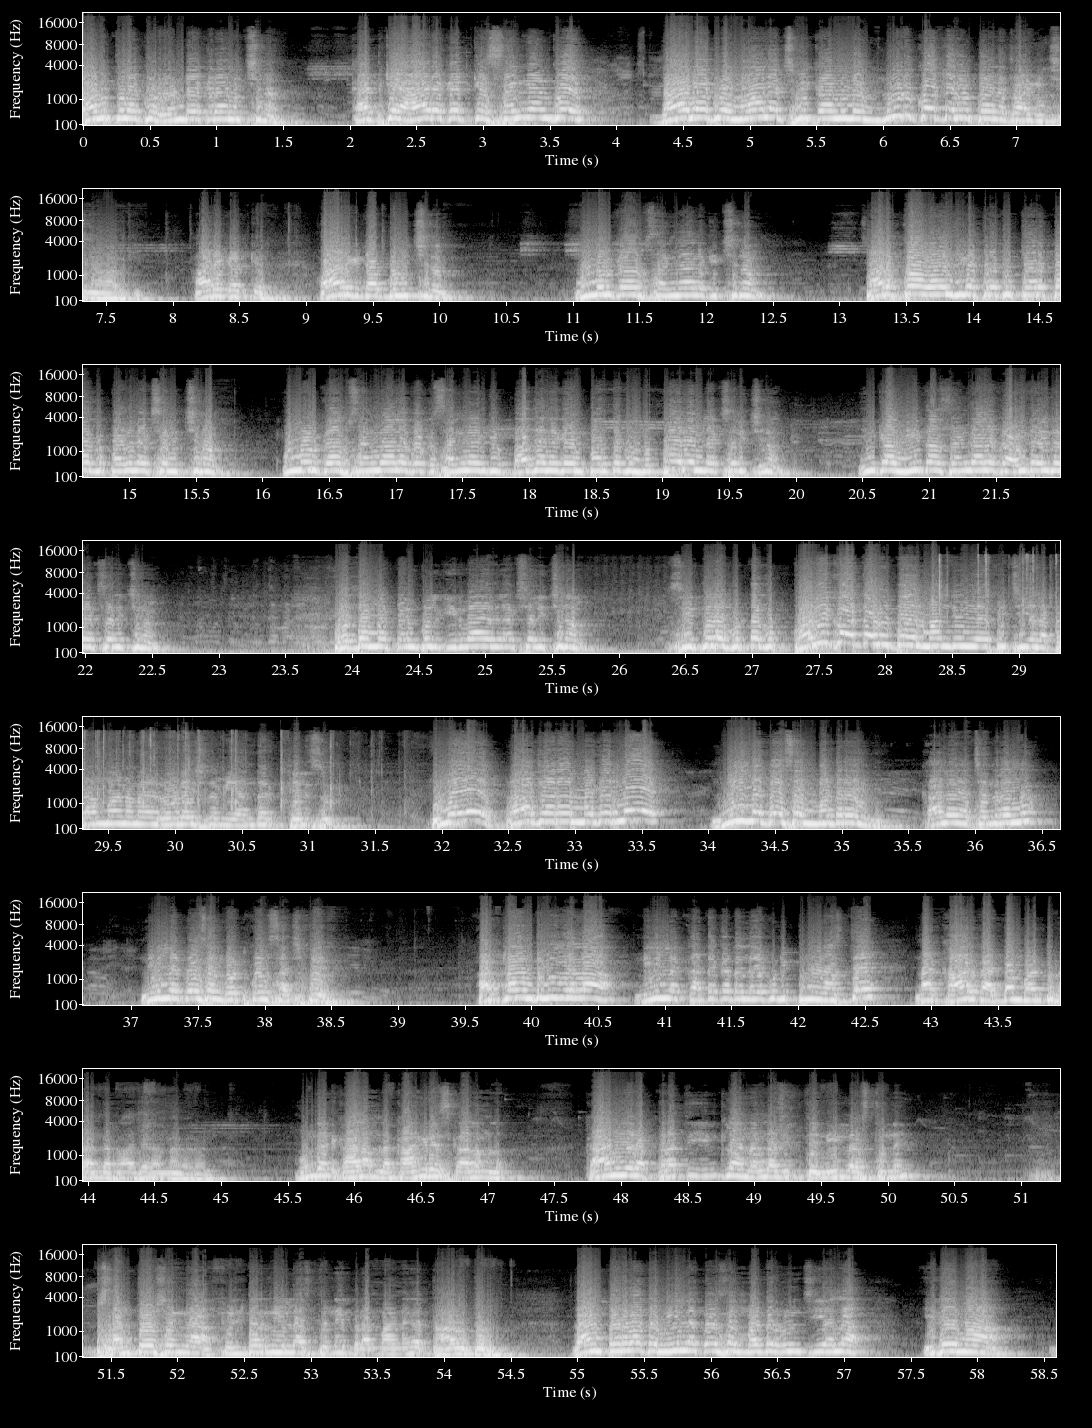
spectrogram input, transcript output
దళితులకు రెండు ఎకరాలు ఇచ్చినాం. కట్కే ఆర కట్కే సంఘంకు దాదాపు మహాలక్ష్మి కాలనీలో మూడు కోట్ల రూపాయలు జాగిచ్చిన వారికి. ఆరకట్కే వారికి డబ్బులు ఇచ్చినాం. మున్నూరు సంఘాలకు ఇచ్చినాం. తరపా వైజ్గా ప్రతి తరపాకు పది లక్షలు ఇచ్చినాం. మున్నూరు కాపు సంఘాలకు ఒక సంఘానికి భజన పంతకు ముప్పై రెండు లక్షలు ఇచ్చినాం. ఇంకా మిగతా సంఘాలకు ఐదు ఐదు లక్షలు ఇచ్చినాం. పెద్దమ్మ టెంపుల్కి ఇరవై ఐదు లక్షలు ఇచ్చినాం. సిద్ధుల గుట్టకు పది కోట్ల రూపాయలు మంజూరు చేపించి ఇలా బ్రహ్మాండమైన రోడ్ వేసిన మీ అందరికి తెలుసు. ఇదే రాజారాం నగర్లో నీళ్ళ కోసం మటరైంది. కాలేదా చంద్రన్న? నీళ్ళ కోసం కొట్టుకొని చచ్చిపోయింది. అట్లాంటివి ఇలా నీళ్ళ కట్టకట్ట లేకుండా ఇప్పుడు నేను వస్తే నా కారుకు అడ్డం పంటుడు అందరు రాజారాం నగర్ ముందటి కాలంలో కాంగ్రెస్ కాలంలో. కానీ ఇలా ప్రతి ఇంట్లో నల్ల తిప్పితే నీళ్ళు వస్తున్నాయి. సంతోషంగా ఫిల్టర్ నీళ్ళు వస్తున్నాయి బ్రహ్మాండంగా తాగుతుంది దాని తర్వాత నీళ్ళ కోసం మటర్ నుంచి ఇలా ఇదే మా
